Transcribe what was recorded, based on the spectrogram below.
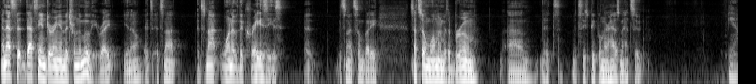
And that's the that's the enduring image from the movie, right? You know, it's it's not it's not one of the crazies. It, it's not somebody. It's not some woman with a broom. Um, it's it's these people in their hazmat suit. Yeah.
